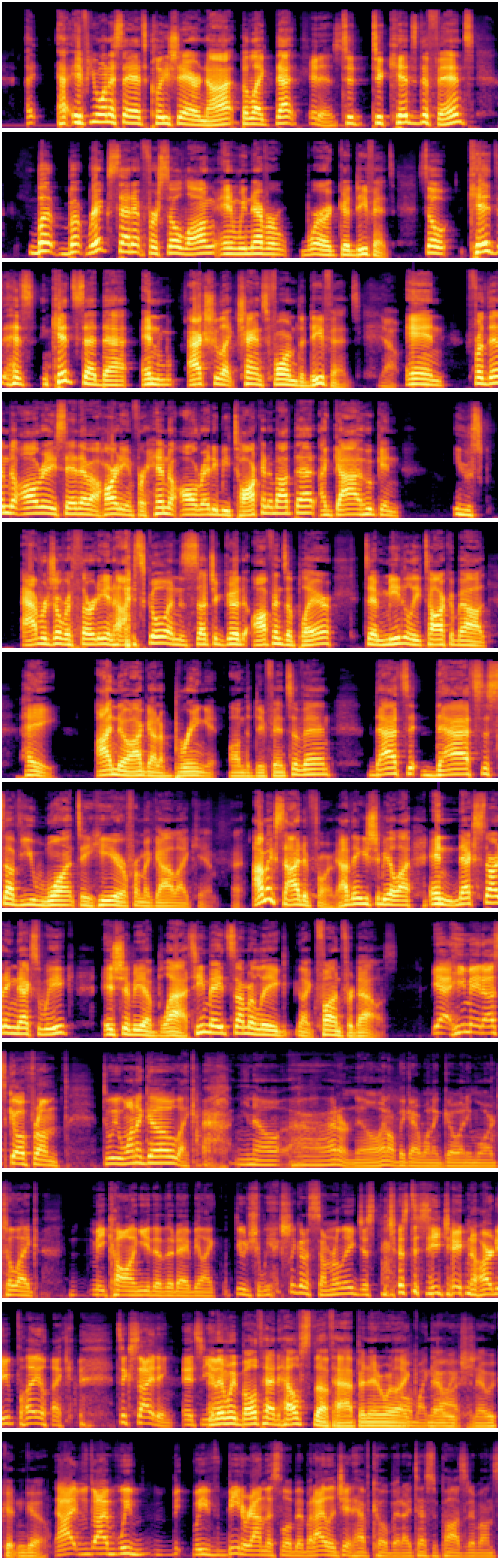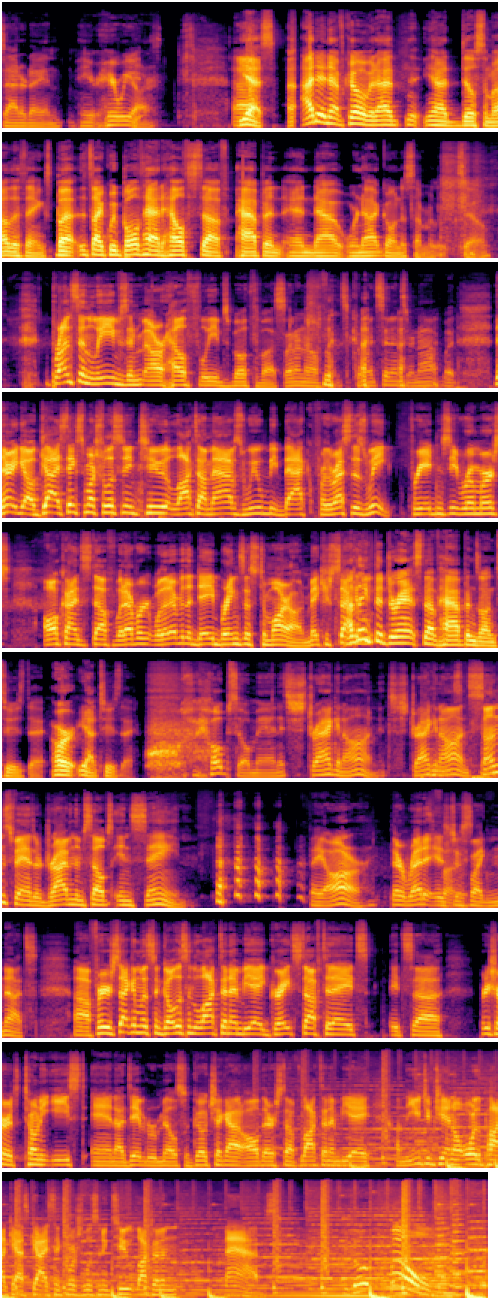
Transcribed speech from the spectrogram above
if you want to say it's cliche or not, but like that It is. to to Kidd's defense. But but Rick said it for so long, and we never were a good defense. So Kidd's has kids said that and actually like transformed the defense. Yeah. And for them to already say that about Hardy, and for him to already be talking about that, a guy who can use average over thirty in high school and is such a good offensive player, to immediately talk about, hey, I know I got to bring it on the defensive end. That's it. That's the stuff you want to hear from a guy like him. I'm excited for him. I think he should be a lot. And next, starting next week, it should be a blast. He made summer league like fun for Dallas. Yeah, he made us go from do we want to go like uh, you know uh, I don't know I don't think I want to go anymore to like me calling you the other day being like dude should we actually go to summer league just just to see Jaden Hardy play like it's exciting it's young. And then we both had health stuff happen, and we're like, Oh my no, gosh. we, no, we couldn't go. I, I we've we've beat around this a little bit but I legit have COVID I tested positive on Saturday and here here we are yes, I- I didn't have COVID. I yeah, I deal some other things, but it's like we both had health stuff happen, and now we're not going to summer league. So Brunson leaves and our health leaves both of us. I don't know if it's coincidence or not, but there you go. Guys, thanks so much for listening to Locked On Mavs. We will be back for the rest of this week. Free agency rumors, all kinds of stuff, whatever whatever the day brings us tomorrow. And make your second I think the Durant stuff happens on Tuesday. Or yeah, Tuesday. I hope so, man. It's just dragging on. It's just dragging on. Suns fans are driving themselves insane. they are. Their Reddit is just like nuts. Uh, for your second listen, go listen to Locked On NBA. Great stuff today. It's it's uh pretty sure it's Tony East and uh, David Ramil. So go check out all their stuff. Locked On NBA on the YouTube channel or the podcast. Guys, thanks so much for listening to Locked On Mavs. Go boom.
